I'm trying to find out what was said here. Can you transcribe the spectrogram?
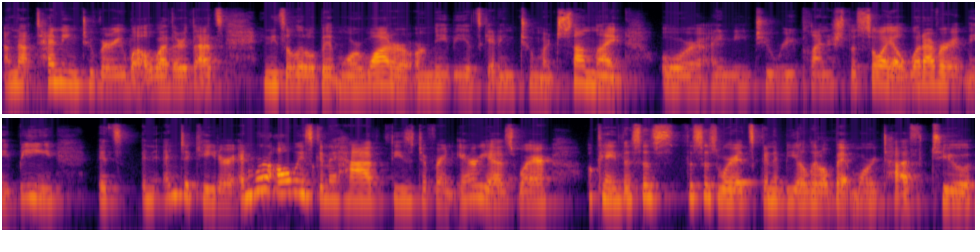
I'm not tending to very well, whether that's it needs a little bit more water or maybe it's getting too much sunlight or I need to replenish the soil, whatever it may be it's an indicator and we're always going to have these different areas where okay this is this is where it's going to be a little bit more tough to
